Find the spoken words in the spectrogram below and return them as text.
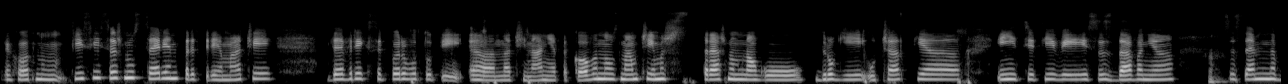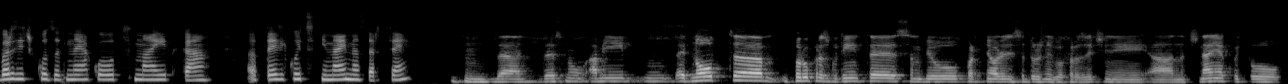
Страхотно. Ти си всъщност сериен предприемач и Деврикс е първото ти а, начинание такова, но знам, че имаш страшно много други участия, инициативи, създавания. Съвсем набързичко за някои от най-така, тези, които са ти най-на сърце. Да, чудесно. Ами, едно от първо през годините съм бил партньор или съдружник в различни а, начинания, които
